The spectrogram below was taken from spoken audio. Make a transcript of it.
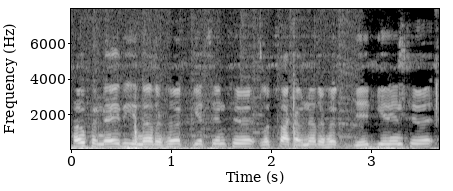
Hoping maybe another hook gets into it. Looks like another hook did get into it.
